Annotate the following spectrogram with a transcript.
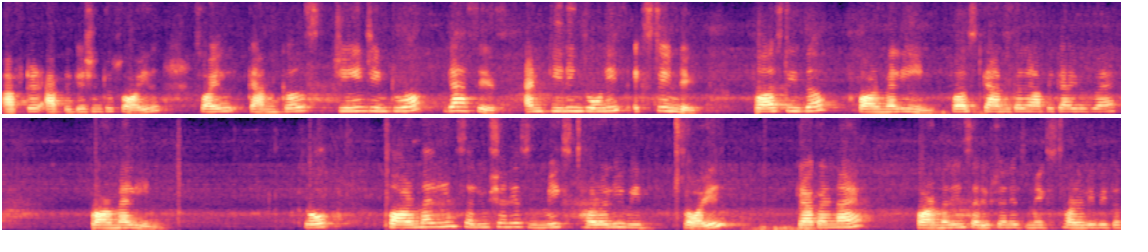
after application to soil soil chemicals change into a gases and killing zone is extended first is a formalin first chemical यहाँ पे क्या यूज़ हुआ है? Formalin so formalin solution is mix thoroughly with soil क्या करना है? Formalin solution is mix thoroughly with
